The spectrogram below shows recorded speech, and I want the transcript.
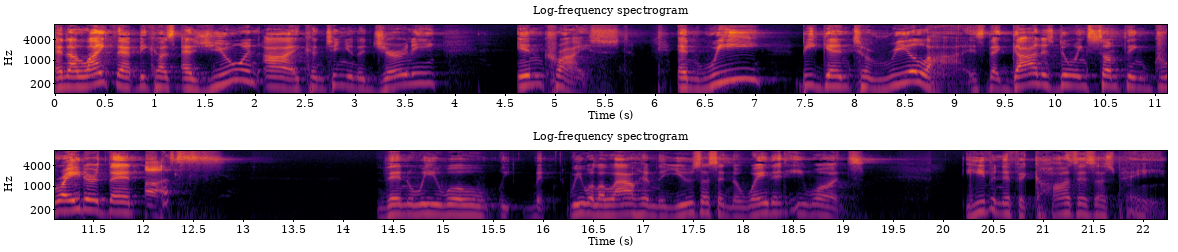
And I like that because as you and I continue the journey in Christ, and we begin to realize that God is doing something greater than us, then we will we, will allow him to use us in the way that he wants, even if it causes us pain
